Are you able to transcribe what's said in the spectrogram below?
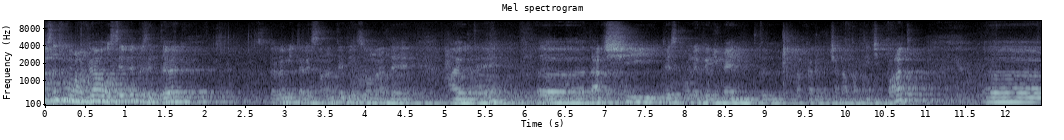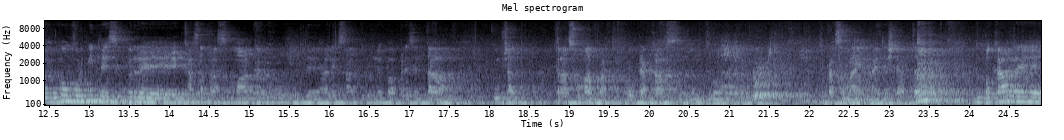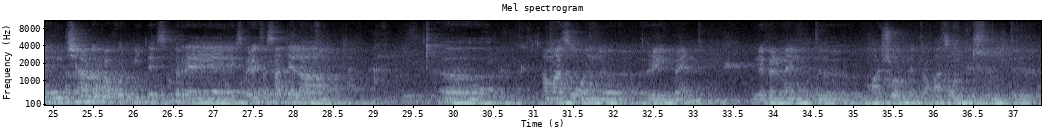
Astăzi vom avea o serie de prezentări, sperăm interesante, din zona de IoT, uh, dar și despre un eveniment la care Lucian a participat. Uh, vom vorbi despre Casa ta Smart, acum unde Alexandru ne va prezenta cum și-a transformat practic propria casă într-o într casă mai, mai deșteaptă. După care Luciano va vorbi despre experiența sa de la uh, Amazon uh, Reinvent, un eveniment uh, major pentru Amazon de sunt uh,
